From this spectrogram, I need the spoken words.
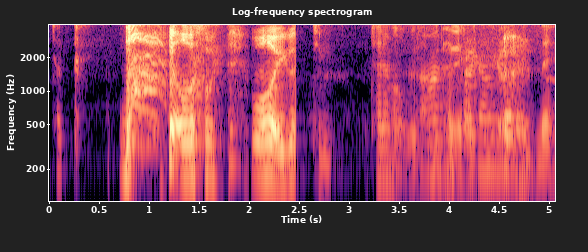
저, 와 이거 지금 촬영하고 아, 있습니다. 네. 죄송해요. 네.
